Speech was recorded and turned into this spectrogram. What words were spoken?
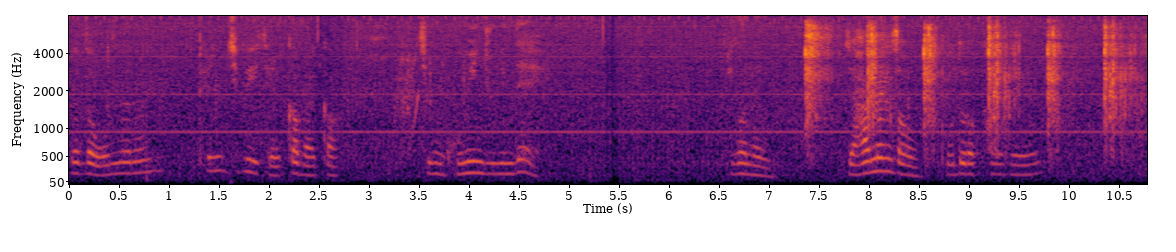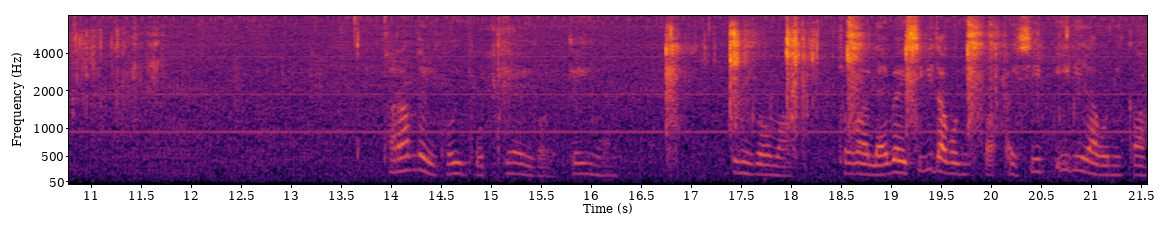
그래서 오늘은 편집이 될까 말까 지금 고민 중인데 이거는 이제 하면서 보도록 할게요. 사람들이 거의 못해요 이거 게임을. 좀 이거 막 저가 레벨 10이다 보니까 아니 11이다 보니까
